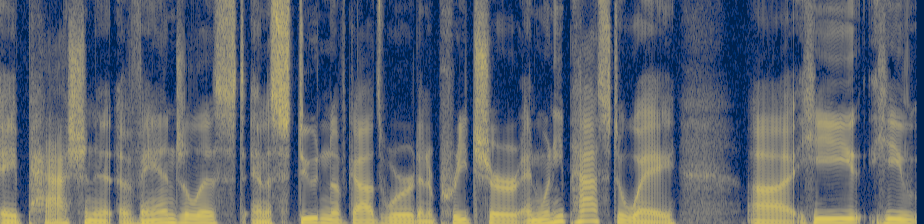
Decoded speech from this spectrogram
a passionate evangelist and a student of God's word and a preacher. And when he passed away, uh, he he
